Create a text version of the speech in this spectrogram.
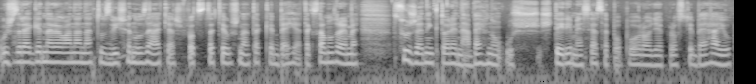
už zregenerovaná na tú zvýšenú záťaž v podstate už na také behy. A tak samozrejme sú ženy, ktoré nabehnú už 4 4 mesiace po pôrode proste behajú.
